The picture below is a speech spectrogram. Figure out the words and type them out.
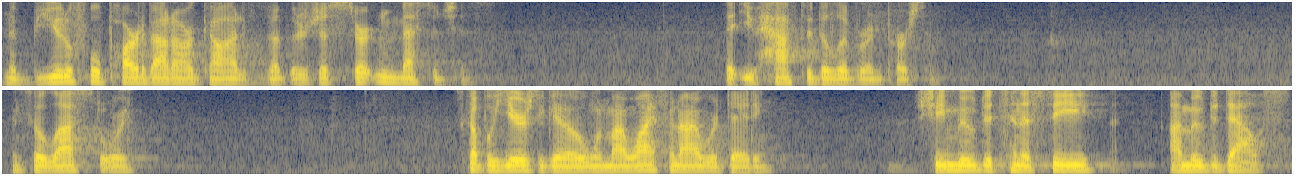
And the beautiful part about our God is that there's just certain messages that you have to deliver in person. And so, last story. It's a couple years ago when my wife and I were dating. She moved to Tennessee, I moved to Dallas.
